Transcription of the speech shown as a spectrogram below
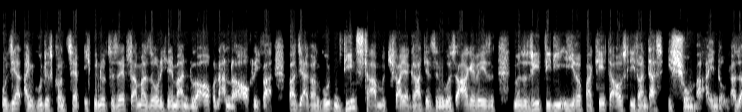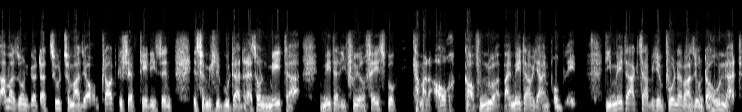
Und sie hat ein gutes Konzept. Ich benutze selbst Amazon. Ich nehme an, du auch und andere auch nicht wahr, weil sie einfach einen guten Dienst haben. Ich war ja gerade jetzt in den USA gewesen. Wenn man so sieht, wie die ihre Pakete ausliefern, das ist schon beeindruckend. Also Amazon gehört dazu, zumal sie auch im Cloud-Geschäft tätig sind, ist für mich eine gute Adresse. Und Meta, Meta, die frühere Facebook, kann man auch kaufen. Nur bei Meta habe ich ein Problem. Die Meta-Aktie habe ich empfohlen, da war sie unter 100.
